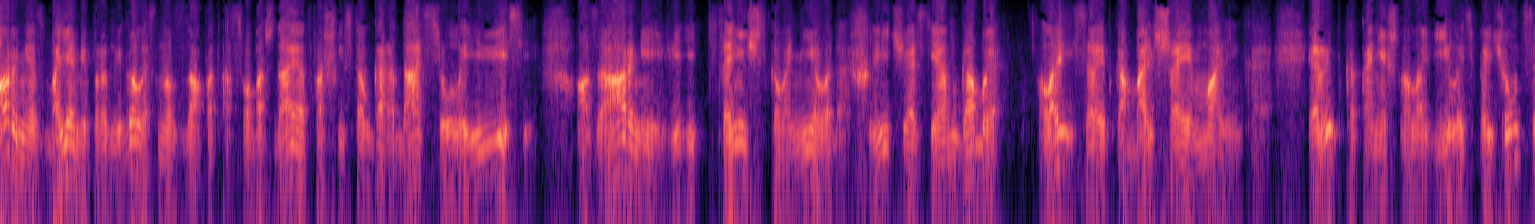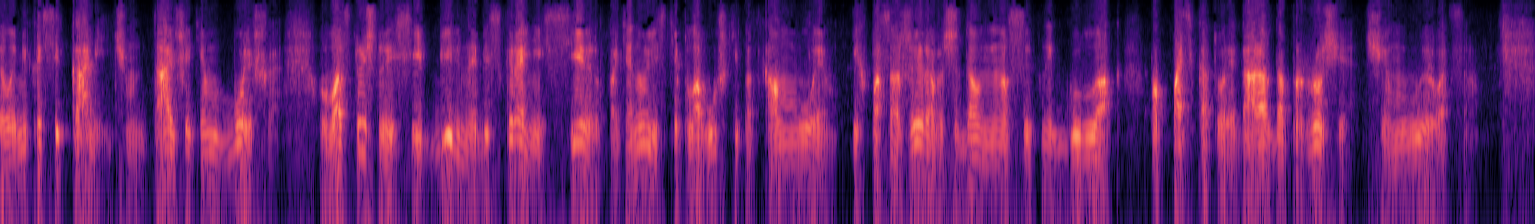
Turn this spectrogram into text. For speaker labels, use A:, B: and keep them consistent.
A: Армия с боями продвигалась на запад, освобождая от фашистов города, села и веси, а за армией в виде титанического невода шли части МГБ. Ловись, рыбка большая и маленькая. И рыбка, конечно, ловилась, причем целыми косяками. Чем дальше, тем больше. В Восточную Сибирь на бескрайний север потянулись тепловушки под конвоем. Их пассажиров ждал ненасытный гулаг, попасть в который гораздо проще, чем вырваться.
